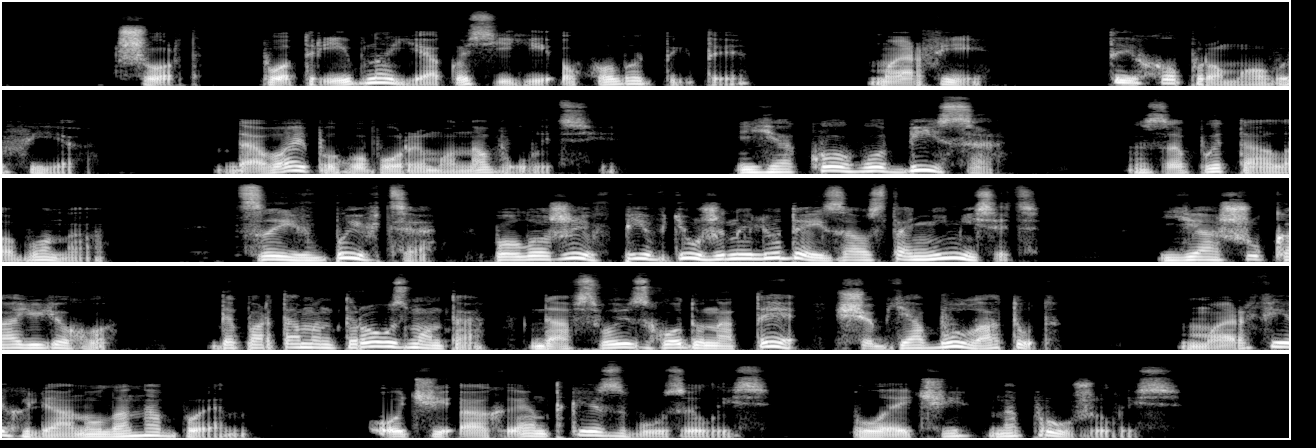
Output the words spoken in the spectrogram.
Чорт, потрібно якось її охолодити. Мерфі, тихо промовив я. Давай поговоримо на вулиці. Якого біса? запитала вона. Цей вбивця положив півдюжини людей за останній місяць. Я шукаю його. Департамент Роузмонта дав свою згоду на те, щоб я була тут. Мерфі глянула на Бен. Очі агентки звузились, плечі напружились.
